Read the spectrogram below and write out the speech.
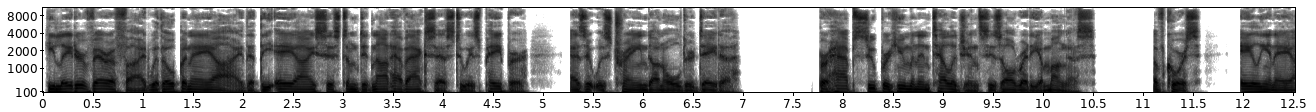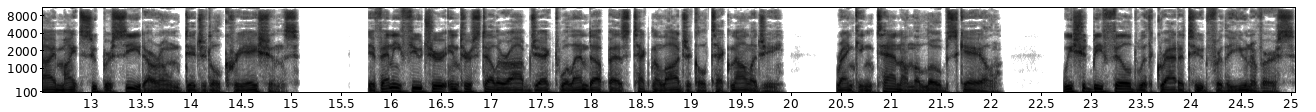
He later verified with OpenAI that the AI system did not have access to his paper, as it was trained on older data. Perhaps superhuman intelligence is already among us. Of course, alien AI might supersede our own digital creations. If any future interstellar object will end up as technological technology, ranking 10 on the Loeb scale, we should be filled with gratitude for the universe,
